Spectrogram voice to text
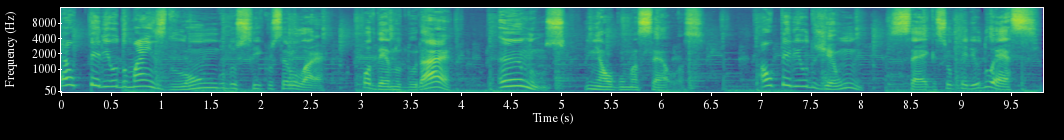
É o período mais longo do ciclo celular, podendo durar anos em algumas células. Ao período G1 segue-se o período S,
